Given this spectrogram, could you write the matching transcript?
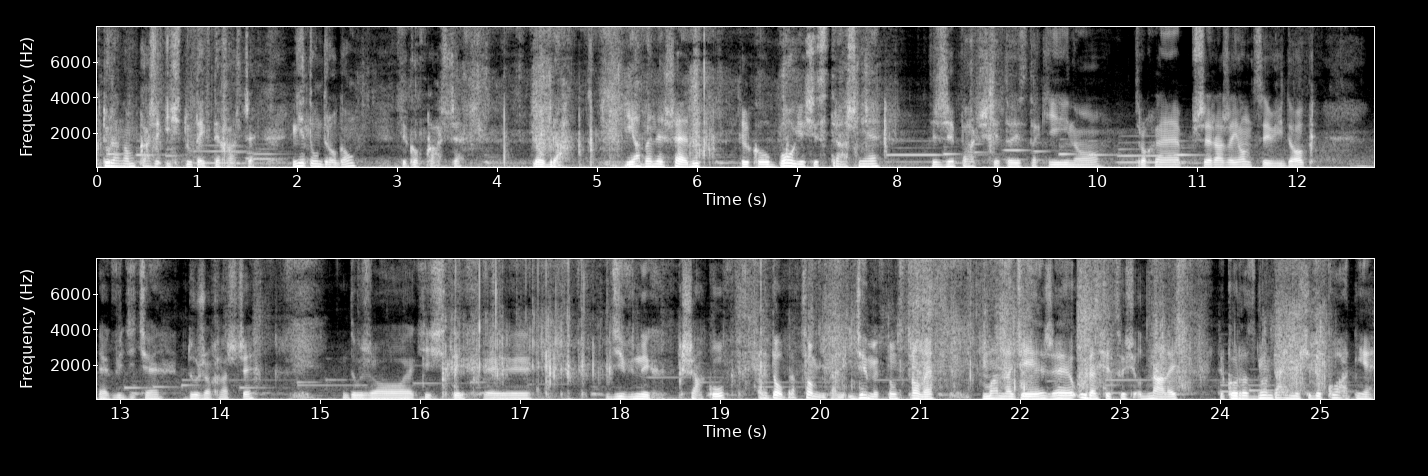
która nam każe iść tutaj w te chaszcze. Nie tą drogą, tylko w chaszcze. Dobra, ja będę szedł, tylko boję się strasznie, że patrzcie, to jest taki no trochę przerażający widok. Jak widzicie, dużo chaszczy, dużo jakichś tych yy, dziwnych krzaków. Ale dobra, co mi tam, idziemy w tą stronę. Mam nadzieję, że uda się coś odnaleźć, tylko rozglądajmy się dokładnie,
